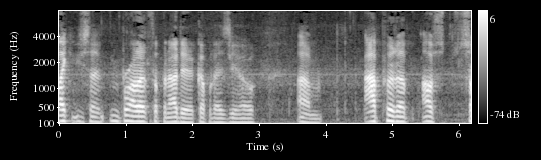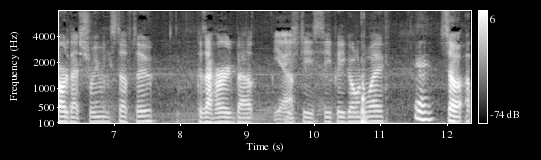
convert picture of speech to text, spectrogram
like you said, brought up something I did a couple days ago. Um, I put up, I was- started that streaming stuff too, because I heard about yeah. HDCP going away. So uh,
